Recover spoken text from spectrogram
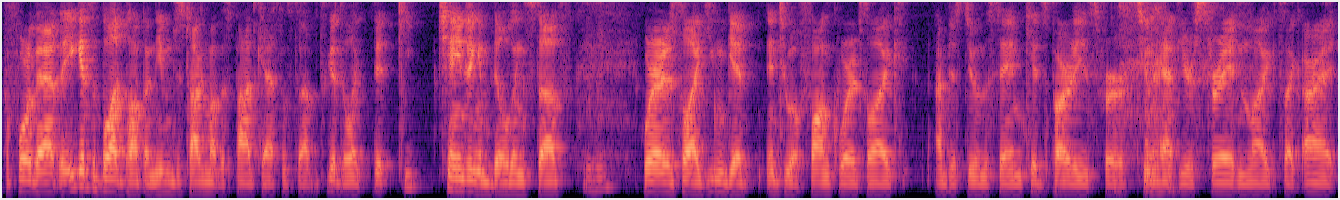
before that it gets the blood pumping. Even just talking about this podcast and stuff, it's good to like bit, keep changing and building stuff. Whereas like you can get into a funk where it's like I'm just doing the same kids parties for two and a half years straight, and like it's like all right,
